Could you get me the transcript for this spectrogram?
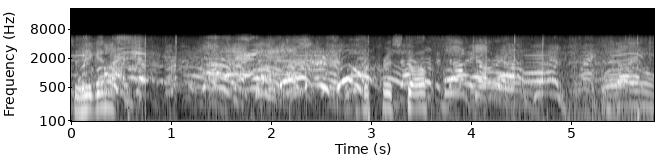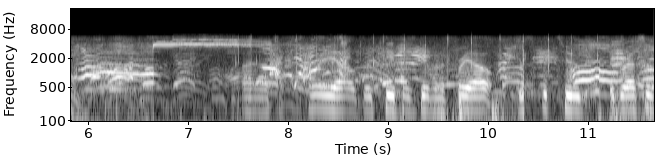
to Higgins. To Christoph. And a free out. The keeper's given a free out. Just a bit too aggressive.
